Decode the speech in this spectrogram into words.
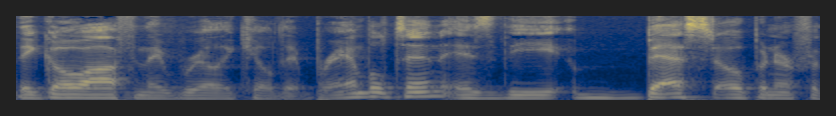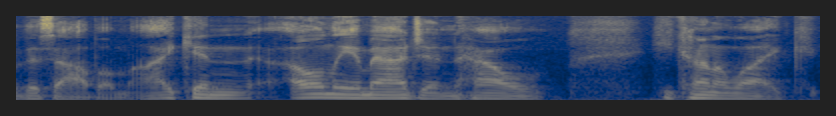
They go off and they really killed it. Brambleton is the best opener for this album. I can only imagine how he kind of like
